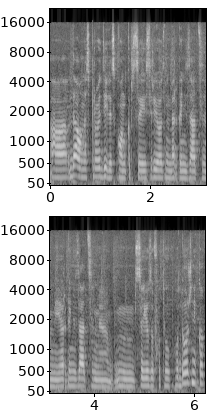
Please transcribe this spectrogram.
А, да, у нас проводились конкурсы и серьезными организациями, и организациями союзов художников,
